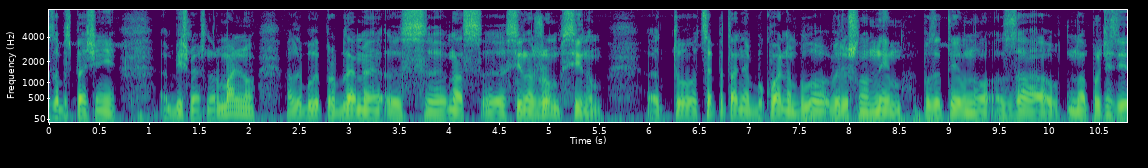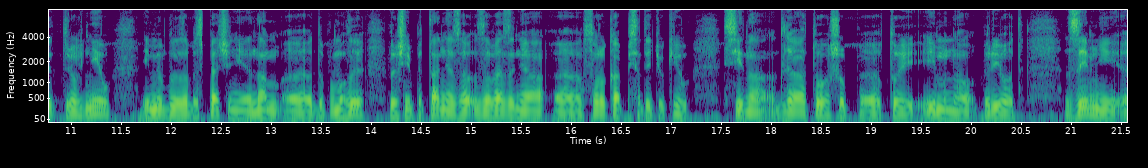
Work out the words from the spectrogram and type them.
забезпечені більш-менш нормально, але були проблеми з у нас сінажом, сіном. Е, То це питання буквально було вирішено ним позитивно за на протязі трьох днів, і ми були забезпечені. Нам е, допомогли вирішені питання за завезення е, 40-50 тюків сіна для того, щоб е, в той іменно період зимній, е,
